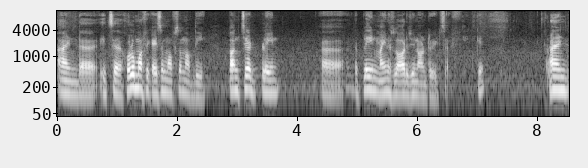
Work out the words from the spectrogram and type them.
And uh, it is a holomorphic isomorphism of the punctured plane uh, the plane minus the origin onto itself and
